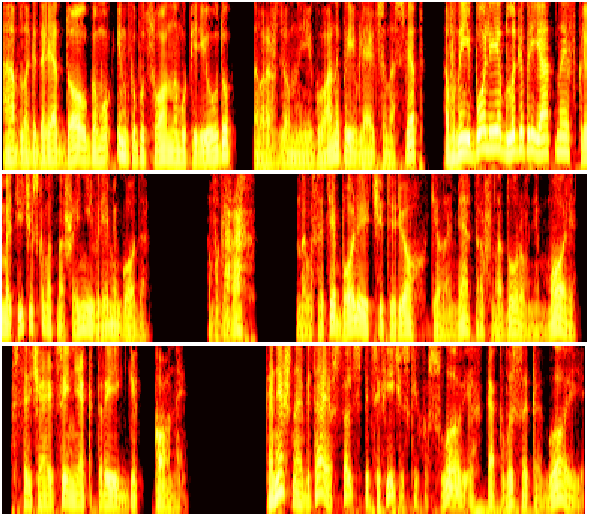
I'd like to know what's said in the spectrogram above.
А благодаря долгому инкубационному периоду новорожденные игуаны появляются на свет в наиболее благоприятное в климатическом отношении время года. В горах на высоте более четырех километров над уровнем моря встречаются и некоторые гекконы. Конечно, обитая в столь специфических условиях, как высокогорье,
